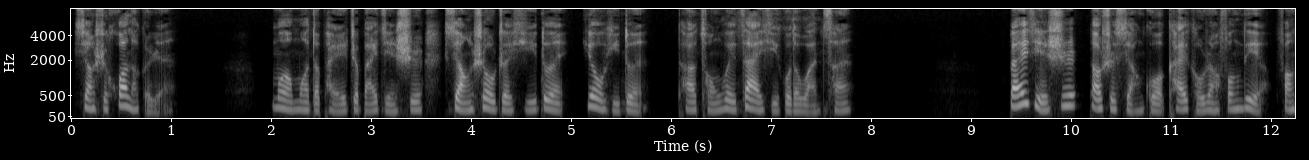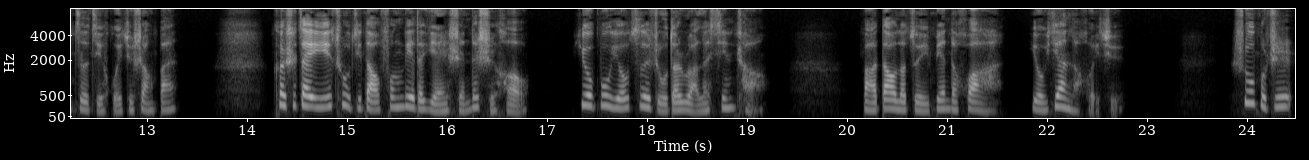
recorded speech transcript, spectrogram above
像是换了个人，默默的陪着白锦诗享受着一顿又一顿他从未在意过的晚餐。白锦诗倒是想过开口让风烈放自己回去上班，可是，在一触及到风烈的眼神的时候，又不由自主的软了心肠，把到了嘴边的话又咽了回去。殊不知。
